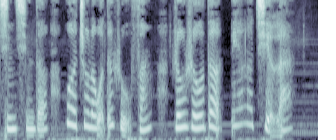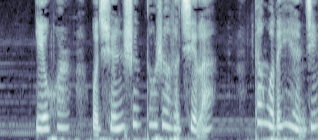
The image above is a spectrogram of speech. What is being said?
轻轻地握住了我的乳房，柔柔地捏了起来。一会儿，我全身都热了起来，但我的眼睛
